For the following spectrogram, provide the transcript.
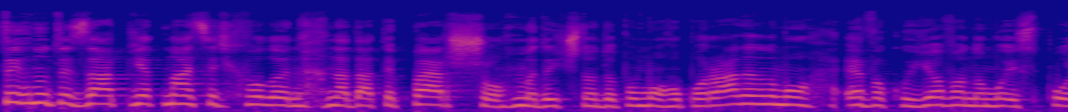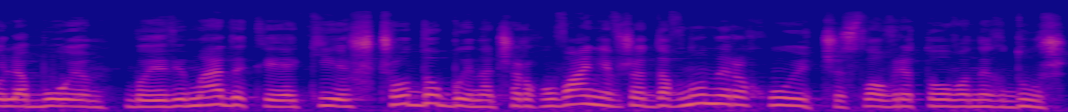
Встигнути за 15 хвилин надати першу медичну допомогу пораненому, евакуйованому із поля бою. Бойові медики, які щодоби на чергуванні вже давно не рахують число врятованих душ,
